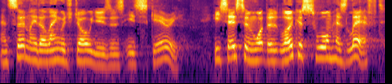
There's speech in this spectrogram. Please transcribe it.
And certainly the language Joel uses is scary. He says to them, What the locust swarm has left,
